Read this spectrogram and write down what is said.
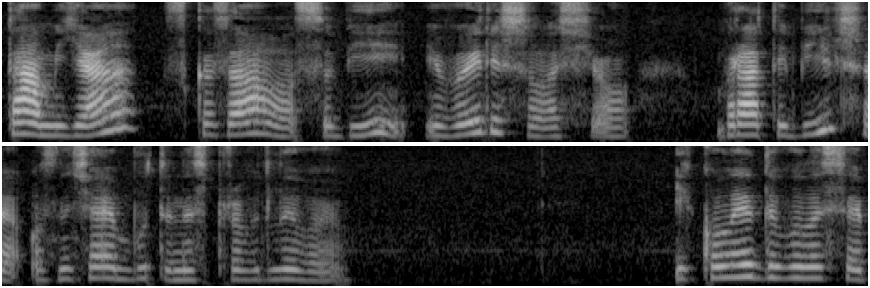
там я сказала собі і вирішила, що брати більше означає бути несправедливою. І коли я дивилася і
